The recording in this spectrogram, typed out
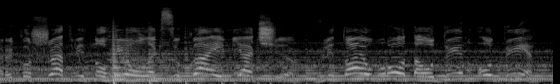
Рикошет від ноги Олексюка і м'яч влітає у ворота 1-1.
